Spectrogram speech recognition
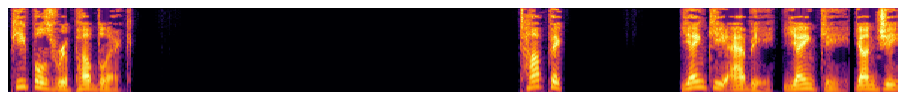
People's Republic. Yankee Abbey, Yankee Yanji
